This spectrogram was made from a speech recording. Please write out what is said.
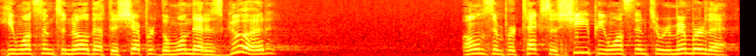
he wants them to know that the shepherd, the one that is good, owns and protects his sheep. He wants them to remember that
